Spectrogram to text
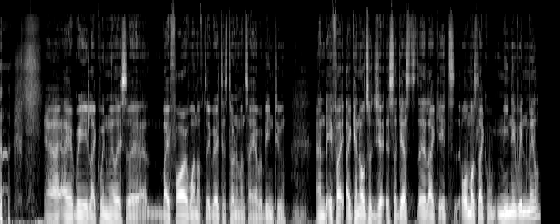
yeah I, I, agree like windmill is uh, by far one of the greatest tournaments i ever been to mm-hmm. and if i, I can also suggest uh, like it's almost like mini windmill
